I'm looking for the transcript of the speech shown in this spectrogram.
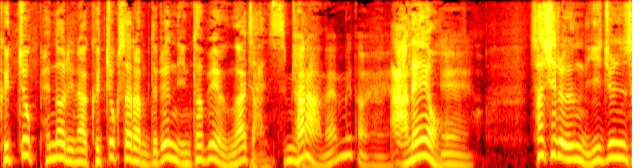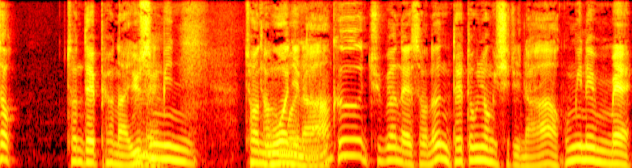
그쪽 패널이나 그쪽 사람들은 인터뷰에 응하지 않습니다. 잘 안 합니다. 예. 안 해요. 예. 사실은 이준석 전 대표나 유승민 전전 의원이나 의원이나. 그 주변에서는 대통령실이나 국민의힘의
